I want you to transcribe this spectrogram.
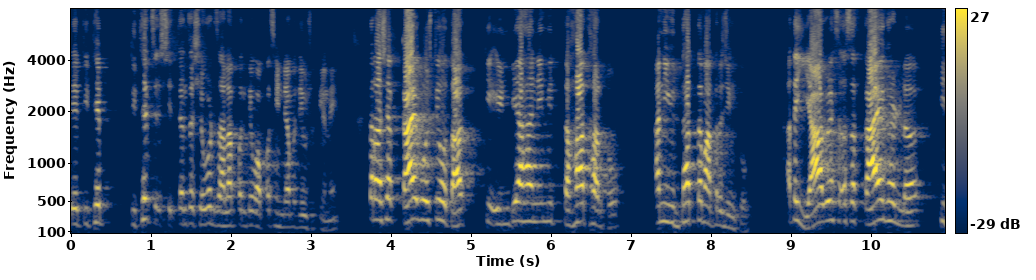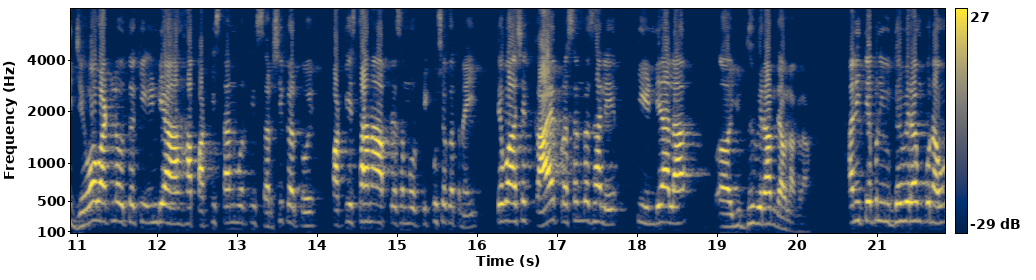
ते तिथे तिथेच त्यांचा शेवट झाला पण ते वापस इंडियामध्ये येऊ शकले नाही. तर अशा काय गोष्टी होतात की इंडिया हा नेहमी तहात हारतो आणि युद्धात तर मात्र जिंकतो. आता यावेळेस असं काय घडलं की जेव्हा वाटलं होतं की इंडिया हा पाकिस्तानवरती सरशी करतोय पाकिस्तान हा आपल्यासमोर टिकू शकत नाही तेव्हा असे काय प्रसंग झाले की इंडियाला युद्धविराम द्यावा लागला? आणि ते पण युद्धविराम कोणाहून?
